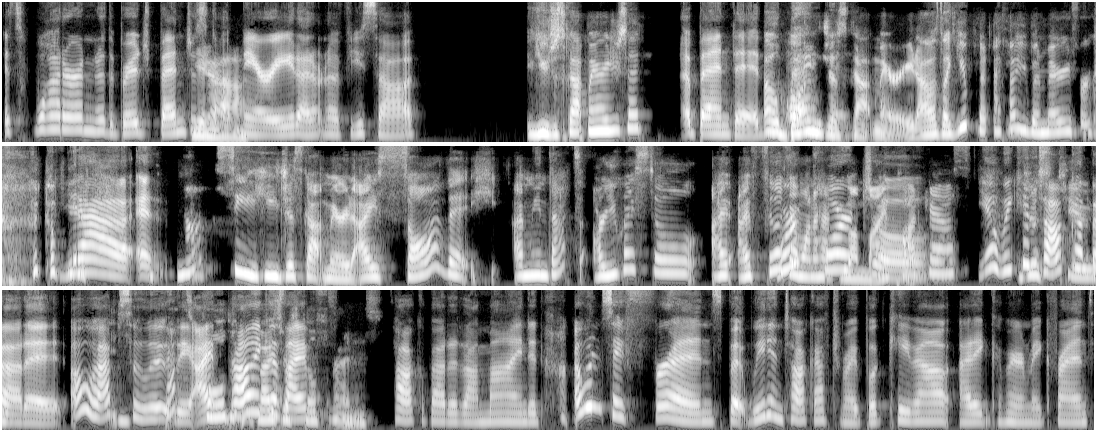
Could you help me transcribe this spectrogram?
It's water under the bridge. Ben just Yeah. got married. I don't know if you saw. You just got married, you said? Ben did. Oh, Oh, Ben just got married. I was like, you. I thought you've been married for a couple. years. Yeah, and Not see, he just got married. I saw that. He, I mean, that's. Are you guys still? I, I feel like I want to have you on my podcast. yeah, we can talk to- about it. Oh, absolutely. I cool probably because I talk about it on mine, and I wouldn't say friends, but we didn't talk after my book came out. I didn't come here and make friends.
